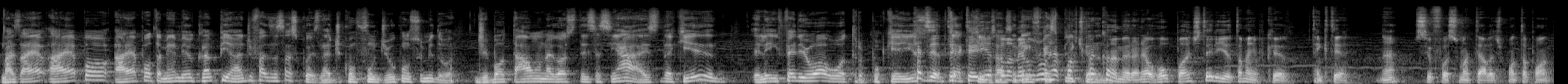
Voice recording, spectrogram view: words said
Mas a, a Apple, a Apple também é meio campeã de fazer essas coisas, né? De confundir o consumidor. De botar um negócio desse assim, ah, esse daqui ele é inferior ao outro, porque isso. Quer dizer, teria aquilo, pelo menos um recorte pra câmera, né? O punch teria também, porque tem que ter, né? Se fosse uma tela de ponta a ponta.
